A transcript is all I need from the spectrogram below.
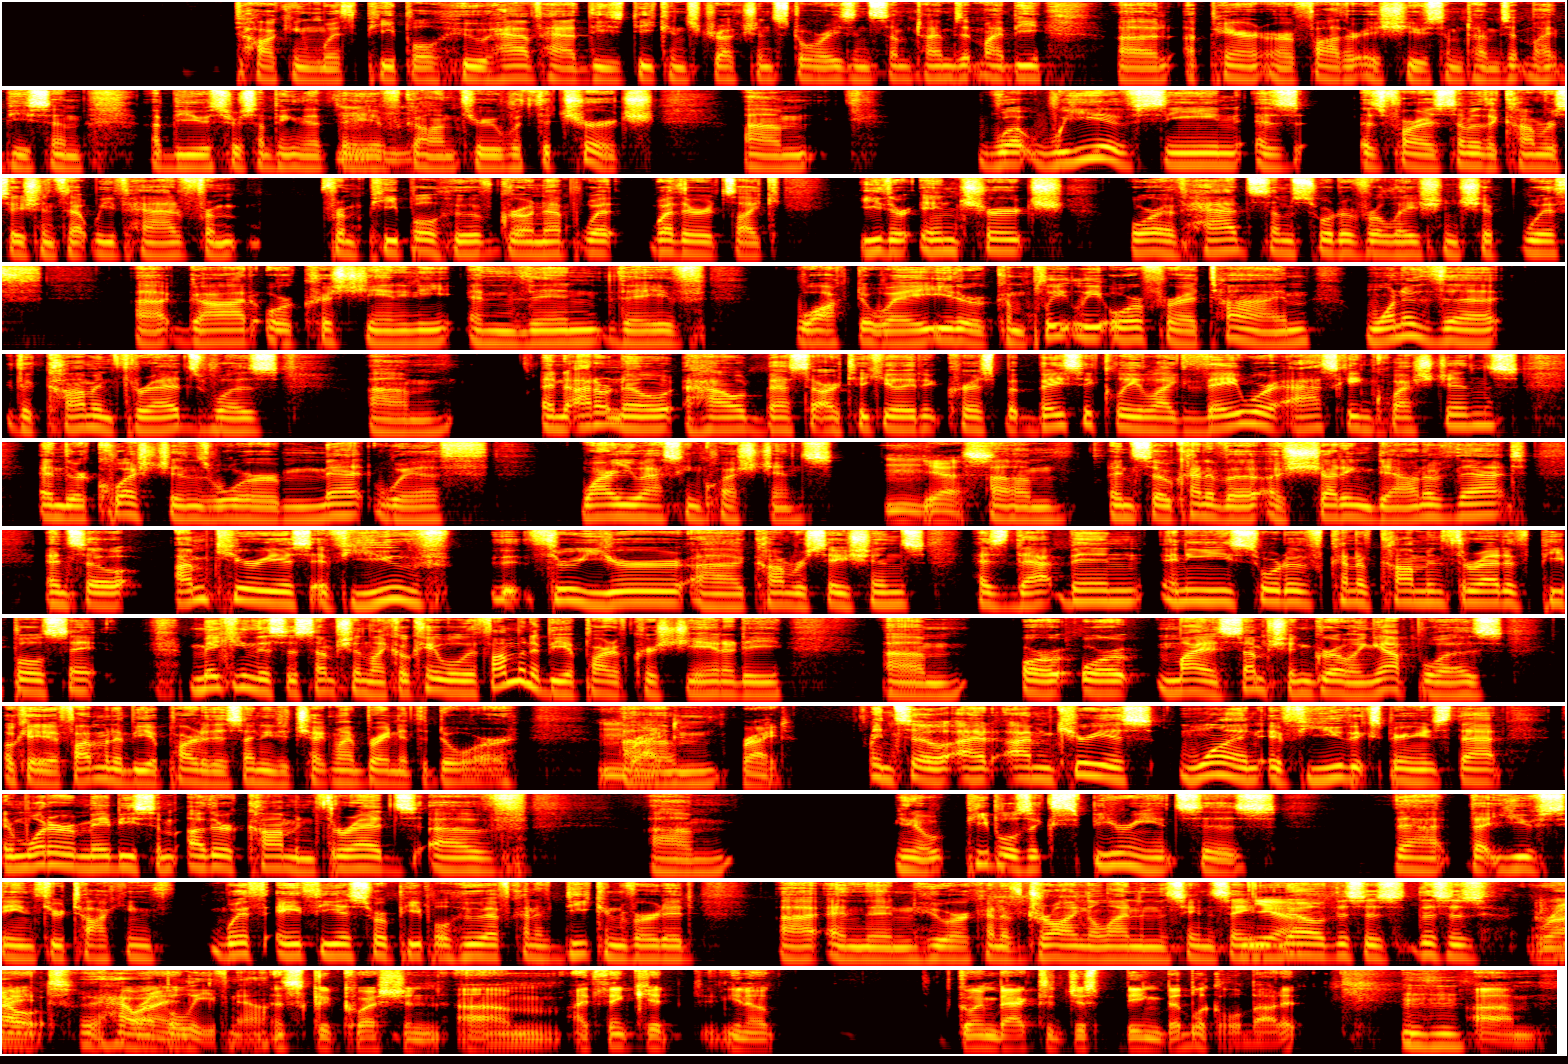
talking with people who have had these deconstruction stories, and sometimes it might be uh, a parent or a father issue, sometimes it might be some abuse or something that they have gone through with the church. Um, what we have seen as as far as some of the conversations that we've had from from people who have grown up with whether it's like either in church or have had some sort of relationship with uh, God or Christianity, and then they've walked away either completely or for a time. One of the the common threads was, um, and I don't know how best to articulate it, Chris, but basically, like they were asking questions, and their questions were met with, "Why are you asking questions?" Yes. um, and so kind of a, a shutting down of that. And so I'm curious if you've through your uh, conversations has that been any sort of kind of common thread of people say, making this assumption like, okay, well, if I'm going to be a part of Christianity, um, or or my assumption growing up was, okay, if I'm going to be a part of this, I need to check my brain at the door. right. Um, right. And so I, I'm curious, one, if you've experienced that, and what are maybe some other common threads of, um, you know, people's experiences that that you've seen through talking with atheists or people who have kind of deconverted uh, and then who are kind of drawing a line in the sand and saying, Yeah. no, this is this is right how, how I believe now. that's a good question um, i think it you know going back to just being biblical about it Mm-hmm. um,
